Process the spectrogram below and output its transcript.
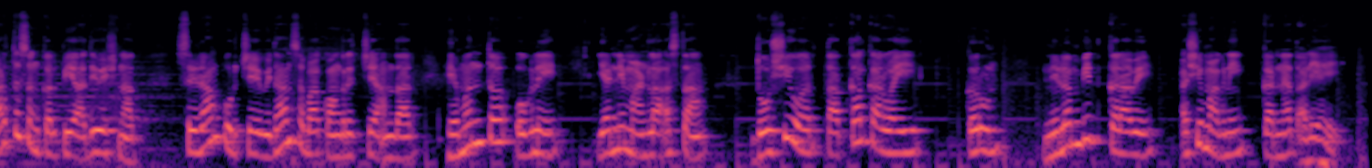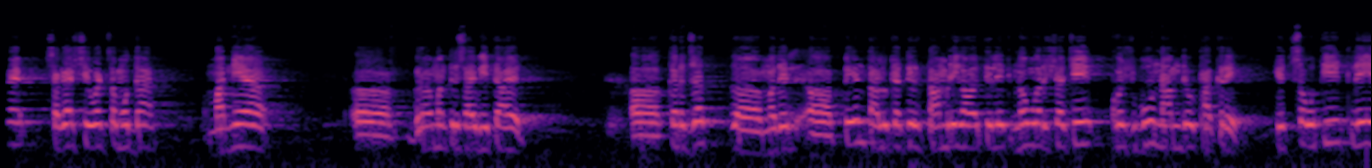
अर्थसंकल्पीय अधिवेशनात श्रीरामपूरचे विधानसभा काँग्रेसचे आमदार हेमंत ओगले यांनी मांडला असता दोषीवर तात्काळ कारवाई करून निलंबित करावे अशी मागणी करण्यात आली आहे. सगळ्यात शेवटचा मुद्दा माननीय गृहमंत्री साहेब इथे आहेत. कर्जत मधील पेन तालुक्यातील तांबडी गावातील एक नऊ वर्षाची खुशबू नामदेव ठाकरे ही चौथीतली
